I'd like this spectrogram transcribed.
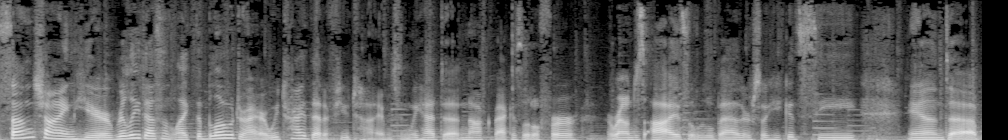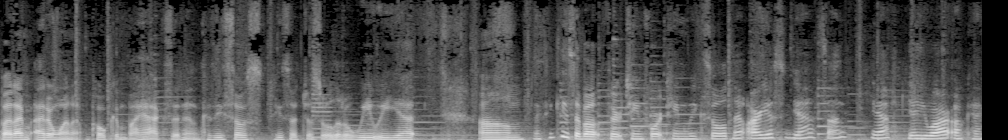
Sunshine here really doesn't like the blow dryer. We tried that a few times, and we had to knock back his little fur around his eyes a little better so he could see. And uh, but I'm, I do not want to poke him by accident because he's so he's just a little wee wee yet. Um, I think he's about 13, 14 weeks old now. Are you? Yeah, son? Yeah, yeah, you are? Okay.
